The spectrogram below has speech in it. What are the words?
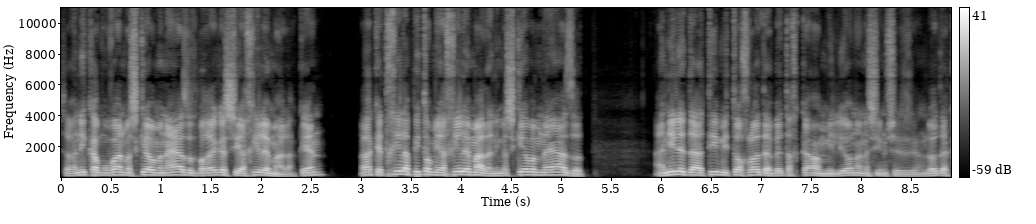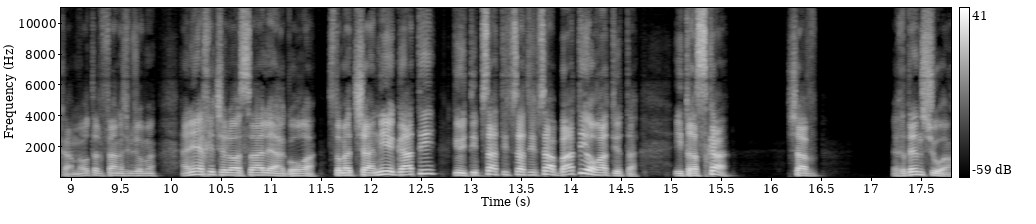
עכשיו, אני כמובן משקיע במניה הזאת ברגע שהיא הכי למעלה, כן? רק התחילה, פתאום היא הכי למעלה, אני משקיע במניה הזאת. אני לדעתי, מתוך, לא יודע, בטח כמה, מיליון אנשים שזה, לא יודע כמה, מאות אלפי אנשים שאומרים, אני היחיד שלא עשה עליה אגורה. זאת אומרת, כשאני הגעתי, כאילו היא טיפסה, טיפסה, טיפסה, באתי, הורדתי אותה. היא התרסקה. עכשיו, ירדן שואה,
